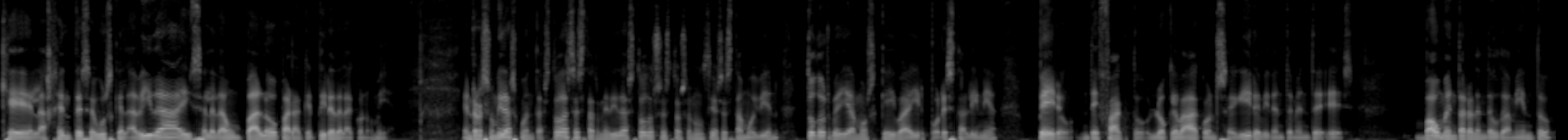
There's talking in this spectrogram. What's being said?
que la gente se busque la vida y se le da un palo para que tire de la economía. En resumidas cuentas, todas estas medidas, todos estos anuncios están muy bien, todos veíamos que iba a ir por esta línea, pero de facto lo que va a conseguir evidentemente es va a aumentar el endeudamiento,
